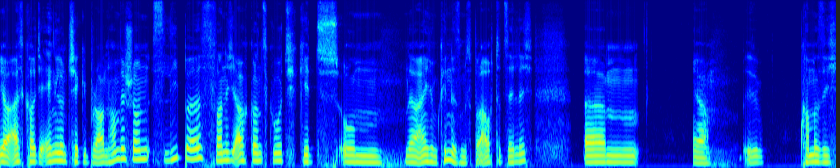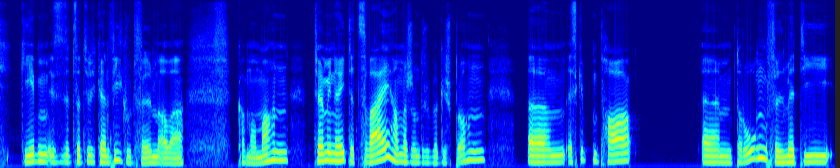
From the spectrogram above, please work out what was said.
Ja, Eiskalte Engel und Jackie Brown haben wir schon. Sleepers fand ich auch ganz gut. Geht um, ja, eigentlich um Kindesmissbrauch tatsächlich. Ähm, ja, äh, kann man sich geben. Ist jetzt natürlich kein Feelgood-Film, aber kann man machen. Terminator 2 haben wir schon drüber gesprochen. Ähm, es gibt ein paar ähm, Drogenfilme, die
